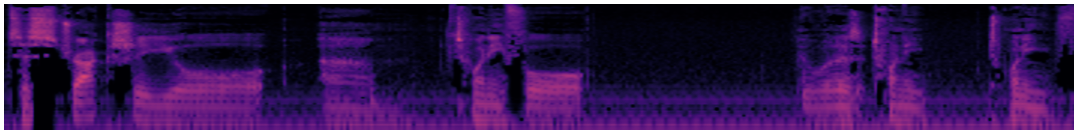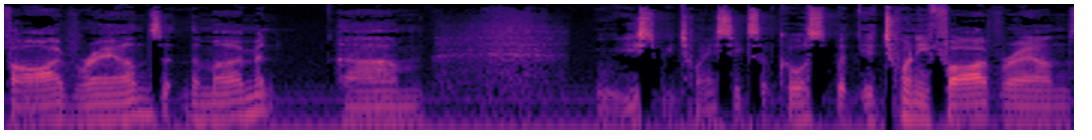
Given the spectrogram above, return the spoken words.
to structure your um, 24, what is it, 20, 25 rounds at the moment. Um, it used to be 26, of course, but your 25 rounds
